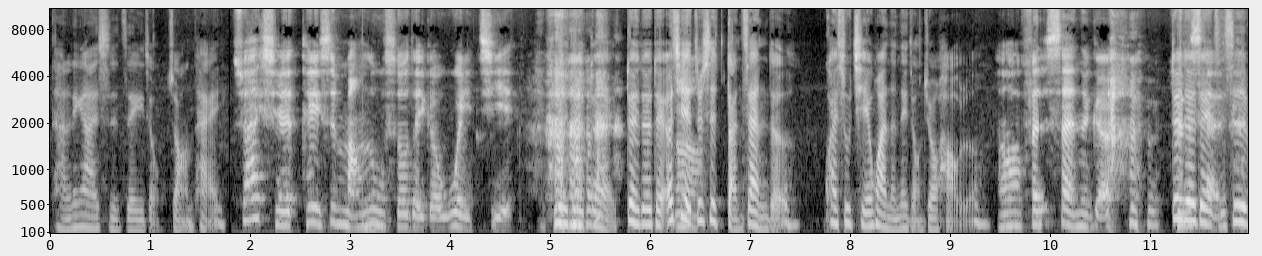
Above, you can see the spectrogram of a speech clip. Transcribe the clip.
谈恋爱是这一种状态，嗯、所以它其实可以是忙碌时候的一个慰藉，嗯、对对对对对对，而且就是短暂的。嗯快速切换的那种就好了，然后分散那个，对对对，只是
